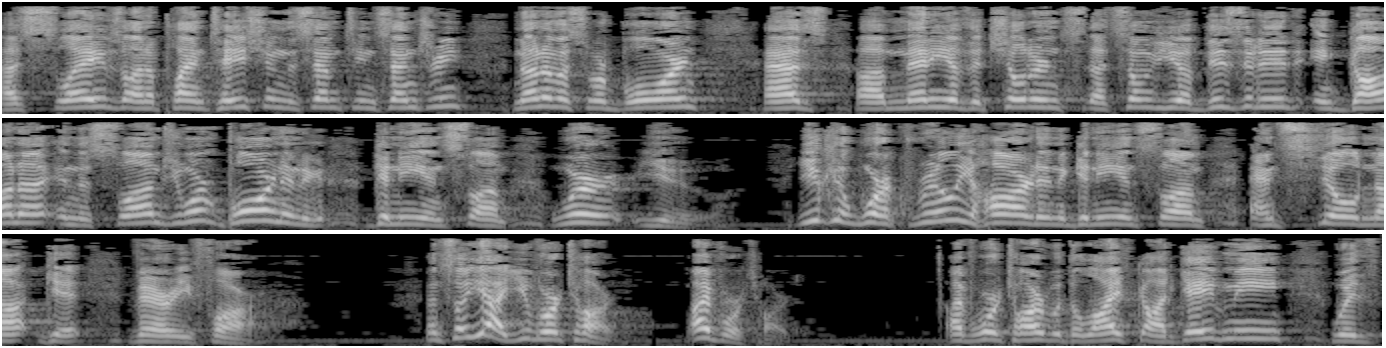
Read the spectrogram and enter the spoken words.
as slaves on a plantation in the 17th century. None of us were born as uh, many of the children that some of you have visited in Ghana in the slums. You weren't born in a Ghanaian slum, were you? You could work really hard in a Ghanaian slum and still not get very far. And so, yeah, you've worked hard. I've worked hard. I've worked hard with the life God gave me, with,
